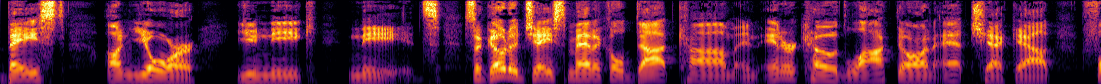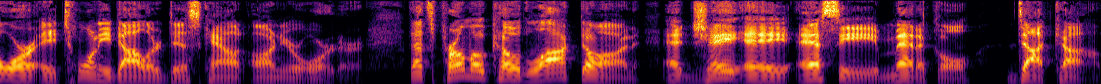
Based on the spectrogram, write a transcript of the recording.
based on your unique needs. So go to jasemedical.com and enter code locked on at checkout for a $20 discount on your order. That's promo code locked on at jasemedical.com.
